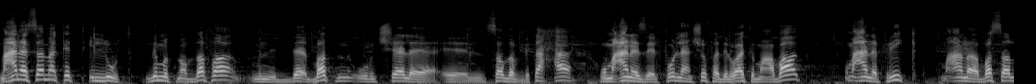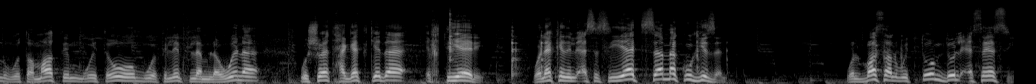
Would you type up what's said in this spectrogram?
معانا سمكة اللوت دي متنضفة من البطن ومتشالة الصدف بتاعها ومعانا زي الفل هنشوفها دلوقتي مع بعض. ومعانا فريك معانا بصل وطماطم وتوم وفلفلة ملونة وشوية حاجات كده اختياري. ولكن الأساسيات سمك وجزل. والبصل والتوم دول أساسي.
